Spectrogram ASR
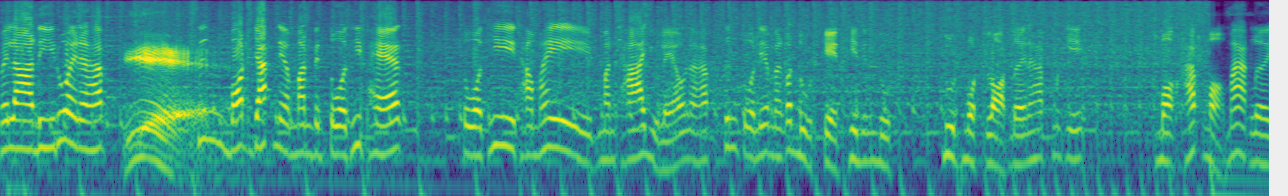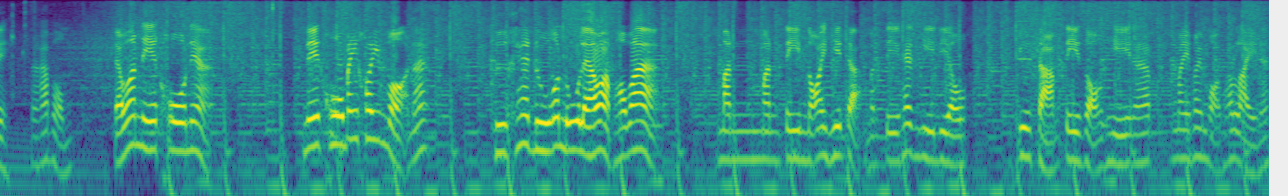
เวลาดีด้วยนะครับ Yeah. ซึ่งบอสยักษ์เนี่ยมันเป็นตัวที่แพ้ตัวที่ทำให้มันช้าอยู่แล้วนะครับ ซึ่งตัวเนี้ยมันก็ดูดเกรดทีนึงดูด ดูดหมดหลอดเลยนะครับเมื่อกี้เหมาะครับเหมาะมากเลยนะครับผม แต่ว่าเนโคเนี่ยเนโคไม่ค่อยเหมาะนะ คือแค่ดูก็รู้แล้วอะเพราะว่ามันมันตีน้อยฮิตอะมันตีแค่ทีเดียวสกิลสามตีสองทีนะครับ ไม่ค่อยเหมาะเท่าไหร่นะ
